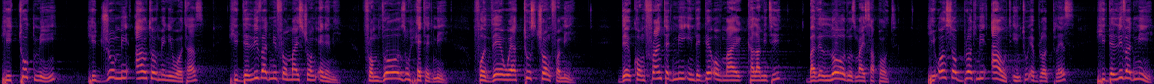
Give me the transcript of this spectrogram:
He took me, He drew me out of many waters, He delivered me from my strong enemy, from those who hated me, for they were too strong for me. They confronted me in the day of my calamity, but the Lord was my support. He also brought me out into a broad place. He delivered me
